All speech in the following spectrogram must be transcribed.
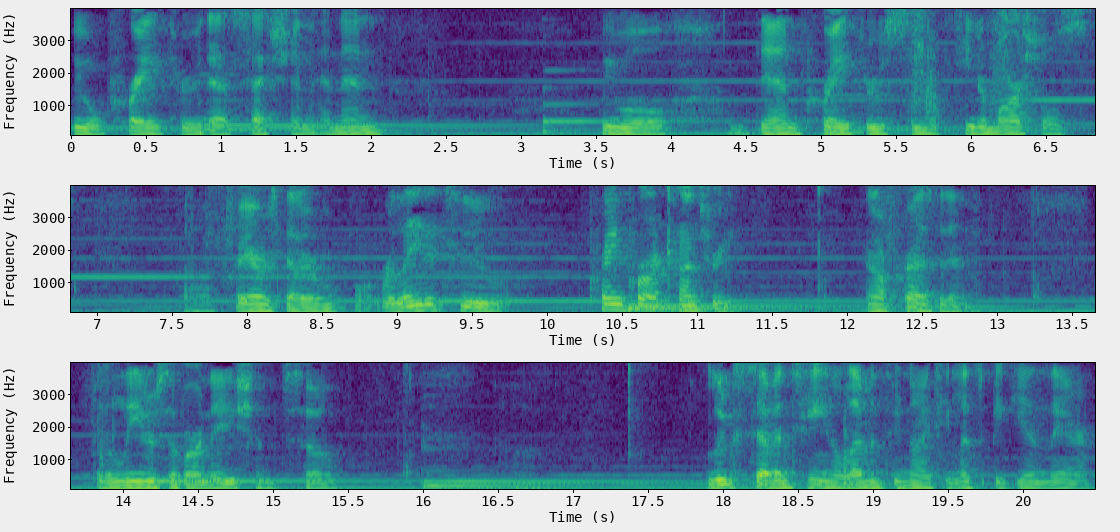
we will pray through that section and then we will then pray through some of Peter Marshall's uh, prayers that are related to praying for our country and our president, for the leaders of our nation. So, um, Luke 17, 11 through 19, let's begin there.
